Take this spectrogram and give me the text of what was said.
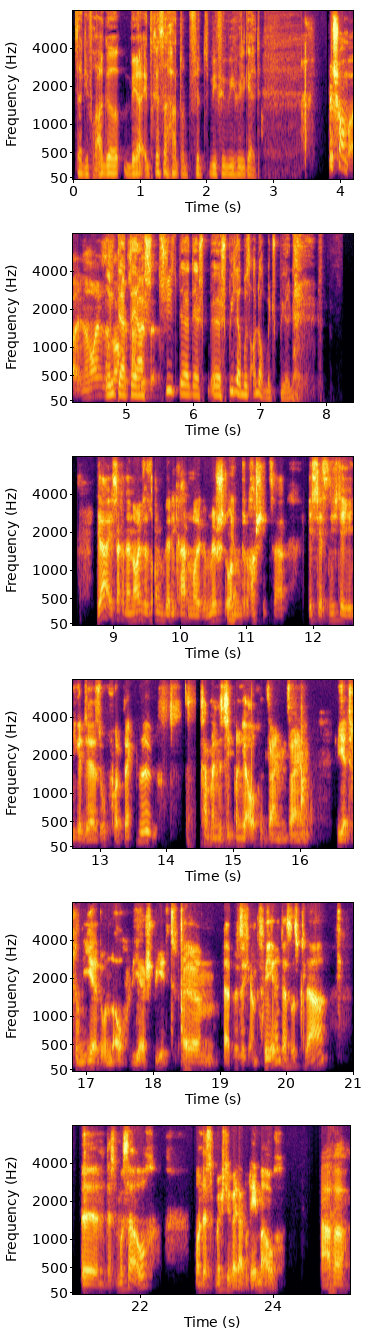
Ist ja die Frage, wer Interesse hat und für wie viel, wie viel Geld. Wir schauen mal. In der neuen Saison und der, der, der, der, äh, Spieler muss auch noch mitspielen. Ja, ich sage, in der neuen Saison werden die Karten neu gemischt ja. und Rashica ist jetzt nicht derjenige, der sofort weg will. Das man, sieht man ja auch in seinem, seinem, wie er trainiert und auch wie er spielt. Ähm, er will sich empfehlen, das ist klar. Ähm, das muss er auch. Und das möchte Werder Bremen auch. Aber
